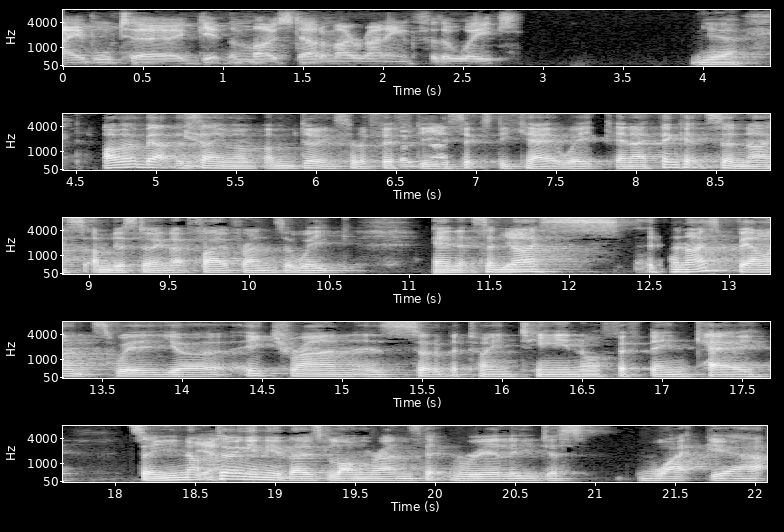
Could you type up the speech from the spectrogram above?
able to get the most out of my running for the week yeah, I'm about the yeah. same. I'm, I'm, doing sort of 50 to 60k a week, and I think it's a nice. I'm just doing like five runs a week, and it's a yeah. nice. It's a nice balance where your each run is sort of between 10 or 15k. So you're not yeah. doing any of those long runs that really just wipe you out.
